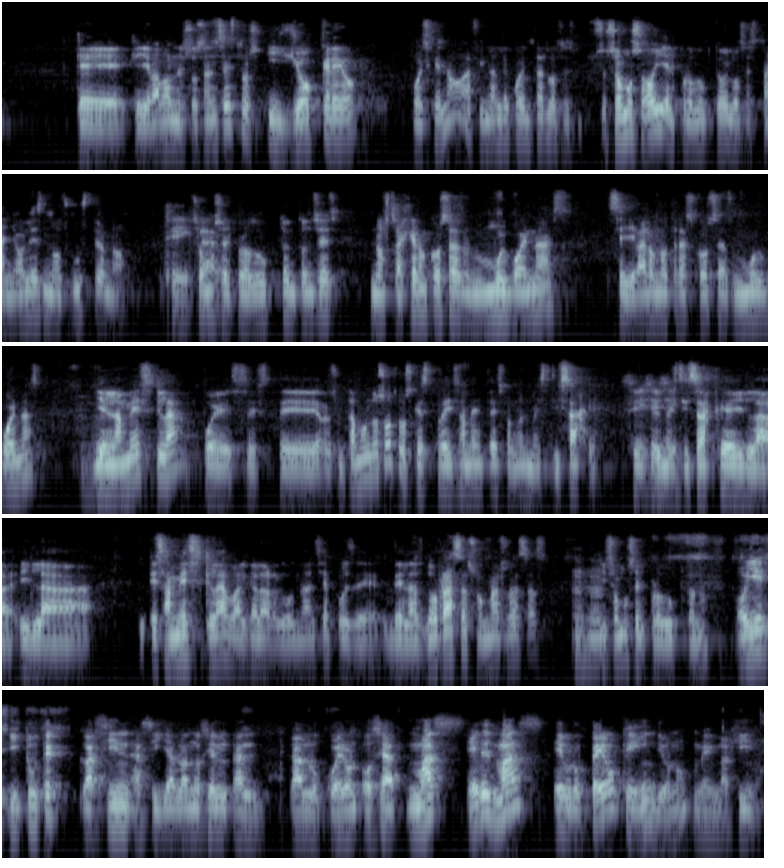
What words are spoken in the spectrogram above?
que, llevaban nuestros ancestros. Y yo creo, pues que no, a final de cuentas los, somos hoy el producto de los españoles, nos guste o no. Sí, somos el producto, entonces nos trajeron cosas muy buenas, se llevaron otras cosas muy buenas. Y en la mezcla, pues, este, resultamos nosotros, que es precisamente eso, ¿no? El mestizaje. Sí, sí, el mestizaje y la, y la, esa mezcla, valga la redundancia, pues, de, de las dos razas o más razas, y somos el producto, ¿no? Oye, y tú te, así, así ya hablando así al, al, lo cuerón, o sea, más, eres más europeo que indio, ¿no? Me imagino.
